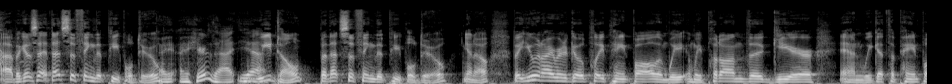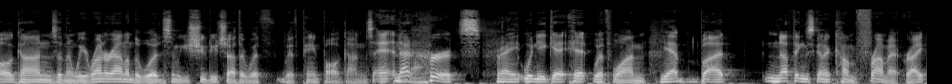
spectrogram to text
uh, because that, that's the thing that people do. I, I hear that. Yeah, We don't, but that's the thing that people do, you know. But you and I were to go play paintball, and we and we put on the gear, and we get the paintball guns, and then we run around in the woods and we shoot each other with with paintball guns, and, and that Yeah. hurts Right. when you get hit with one. Yep. But nothing's going to come from it, right?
